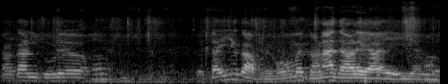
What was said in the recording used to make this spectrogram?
કાકાની જોડે જતાઈએ કે આપણે? અમે ઘણા દાડે આ અહીંયા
